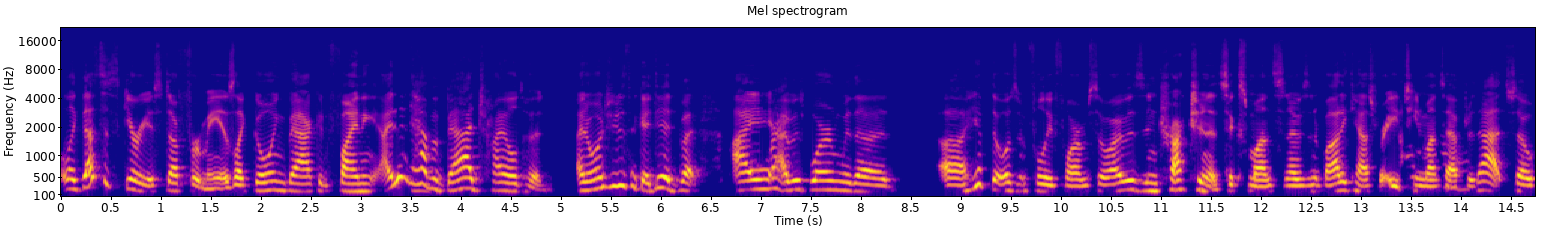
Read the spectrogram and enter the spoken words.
like that's the scariest stuff for me is like going back and finding I didn't have mm-hmm. a bad childhood. I don't want you to think I did, but I I was born with a a hip that wasn't fully formed, so I was in traction at 6 months and I was in a body cast for 18 months wow. after that. So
